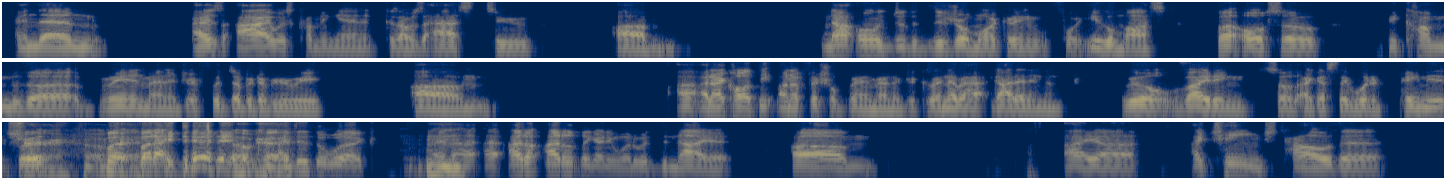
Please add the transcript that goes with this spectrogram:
and then as I was coming in, because I was asked to um, not only do the digital marketing for Eaglemoss, but also become the brand manager for WWE. Uh, and I call it the unofficial brand manager because I never ha- got any real writing, so I guess they wouldn't pay me for it. Sure. Okay. But but I did it. Okay. I did the work, Mhm. and I, I- don't I don't think anyone would deny it. Um, I uh, I changed how the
